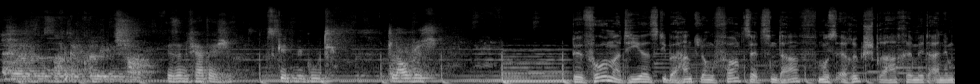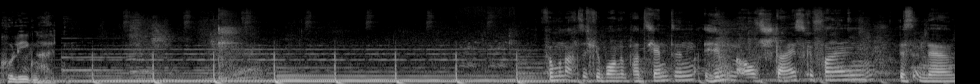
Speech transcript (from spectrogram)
Ich wollte das nach dem Kollegen schauen. Wir sind fertig. Es geht mir gut. Glaube ich. Bevor Matthias die Behandlung fortsetzen darf, muss er Rücksprache mit einem Kollegen halten. 85 geborene Patientin, hinten auf Steiß gefallen, ist in der,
